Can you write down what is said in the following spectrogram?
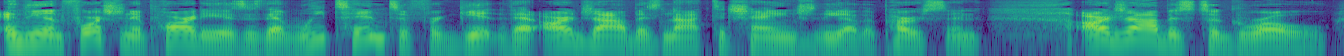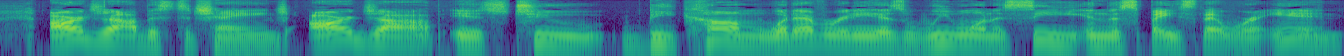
And the unfortunate part is is that we tend to forget that our job is not to change the other person. Our job is to grow. Our job is to change. Our job is to become whatever it is we want to see in the space that we're in.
